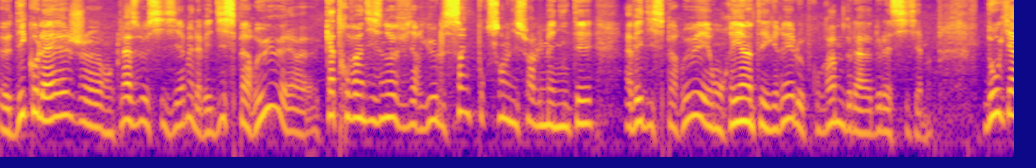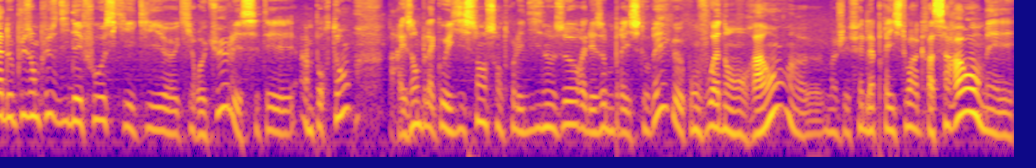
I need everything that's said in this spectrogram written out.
euh, des collèges en classe de 6e. Elle avait disparu. 99,5% euh, de l'histoire de l'humanité avait disparu et ont réintégré le programme de la, de la 6e. Donc il y a de plus en plus d'idées fausses qui, qui, euh, qui, reculent et c'était important. Par exemple, la coexistence entre les dinosaures et les hommes préhistoriques qu'on voit dans Raon. moi j'ai fait de la préhistoire grâce à Raon, mais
